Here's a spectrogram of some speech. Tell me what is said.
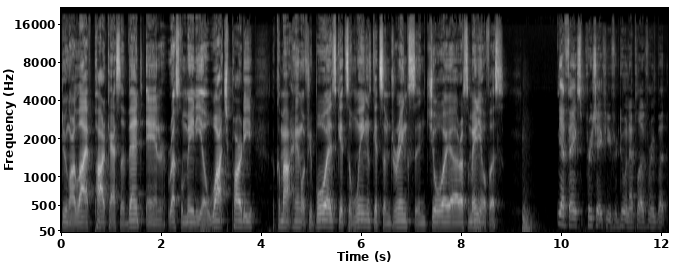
doing our live podcast event and WrestleMania watch party. So come out, hang out with your boys, get some wings, get some drinks, enjoy uh, WrestleMania with us. yeah thanks appreciate you for doing that plug for me but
